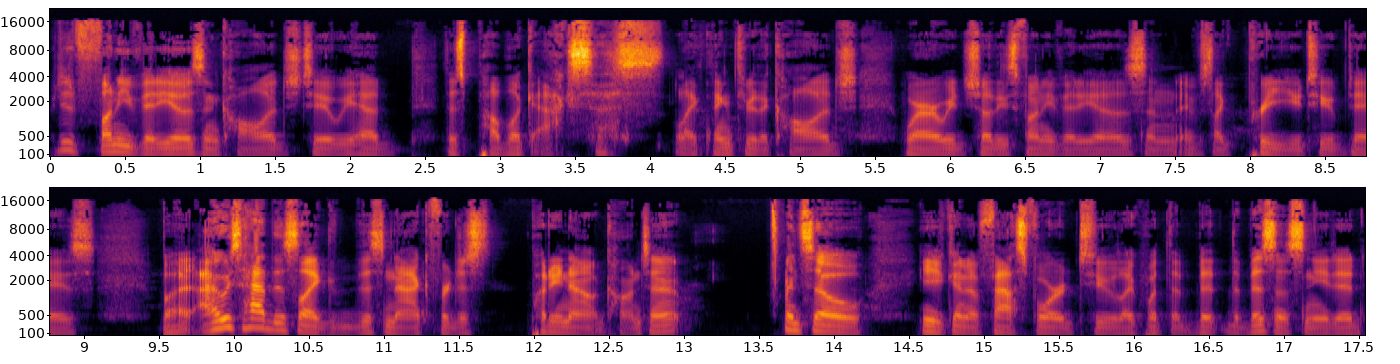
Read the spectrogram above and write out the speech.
we did funny videos in college too. We had this public access like thing through the college where we'd show these funny videos and it was like pre-YouTube days. But I always had this like this knack for just putting out content. And so you kind of fast forward to like what the the business needed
